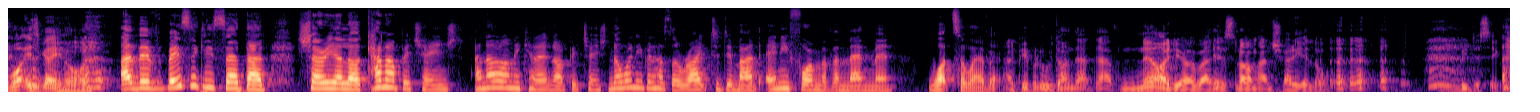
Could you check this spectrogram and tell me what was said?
What is going on? And they've basically said that Sharia law cannot be changed, and not only can it not be changed, no one even has the right to demand any form of amendment whatsoever. And people who've done that, they have no idea about Islam and Sharia law. We disagree.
